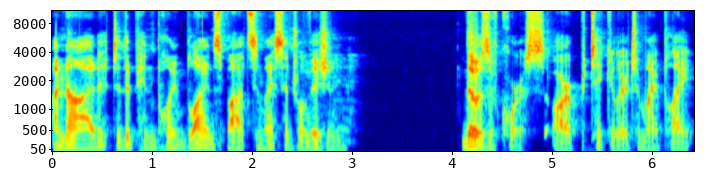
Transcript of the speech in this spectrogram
a nod to the pinpoint blind spots in my central vision. Those, of course, are particular to my plight.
